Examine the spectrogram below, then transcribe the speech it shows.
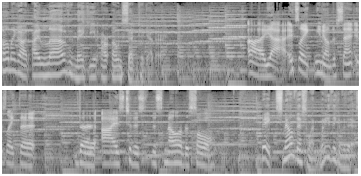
oh my god, I love making our own set together. Uh yeah. It's like, you know, the scent is like the the eyes to this the smell of the soul. Babe, smell this one. What do you think of this?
